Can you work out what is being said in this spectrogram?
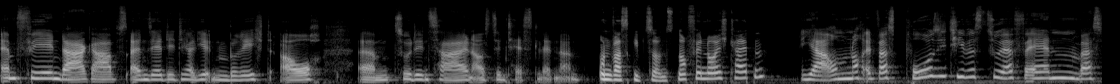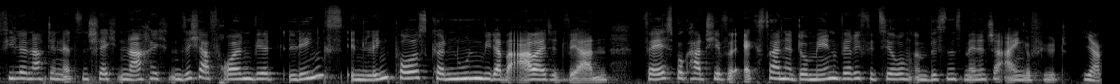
empfehlen. Da gab es einen sehr detaillierten Bericht auch ähm, zu den Zahlen aus den Testländern. Und was gibt es sonst noch für Neuigkeiten? Ja, um noch etwas Positives zu erwähnen, was viele nach den letzten schlechten Nachrichten sicher freuen wird, Links in Linkposts können nun wieder bearbeitet werden. Facebook hat hierfür extra eine Domain-Verifizierung im Business Manager eingeführt. Ja,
